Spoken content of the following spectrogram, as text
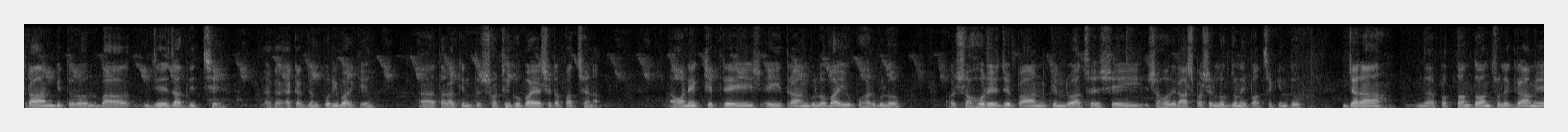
ত্রাণ বিতরণ বা যে যা দিচ্ছে এক এক একজন পরিবারকে তারা কিন্তু সঠিক উপায়ে সেটা পাচ্ছে না। অনেক ক্ষেত্রেই এই ত্রাণগুলো বা এই উপহারগুলো শহরের যে প্রাণ কেন্দ্র আছে, সেই শহরের আশপাশের লোকজনই পাচ্ছে। কিন্তু যারা প্রত্যন্ত অঞ্চলে, গ্রামে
